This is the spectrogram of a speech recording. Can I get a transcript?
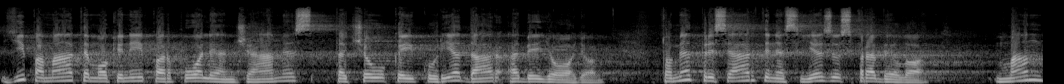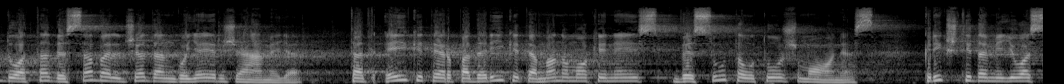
Jį pamatę mokiniai parpuolė ant žemės, tačiau kai kurie dar abejojo. Tuomet prisartinęs Jėzus prabilo, man duota visa valdžia danguje ir žemėje, tad eikite ir padarykite mano mokiniais visų tautų žmonės, krikštydami juos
